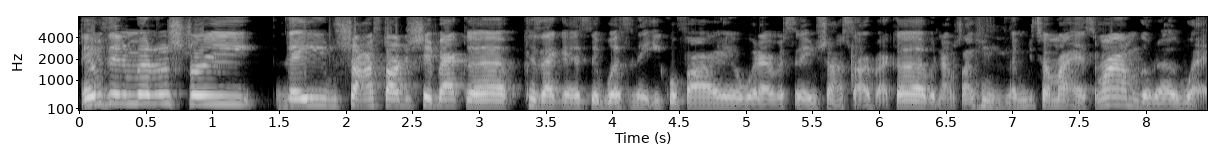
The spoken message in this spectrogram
They was in the middle of the street. They was trying to start the shit back up because I guess it wasn't an equal fire or whatever. So they was trying to start back up. And I was like, hmm, let me turn my ass around and go the other way.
